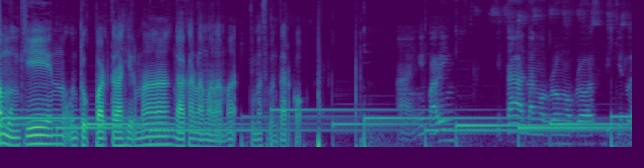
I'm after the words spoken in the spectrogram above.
mungkin untuk part terakhir mah nggak akan lama-lama cuma sebentar kok. Nah ini paling kita ada ngobrol-ngobrol sedikit lah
